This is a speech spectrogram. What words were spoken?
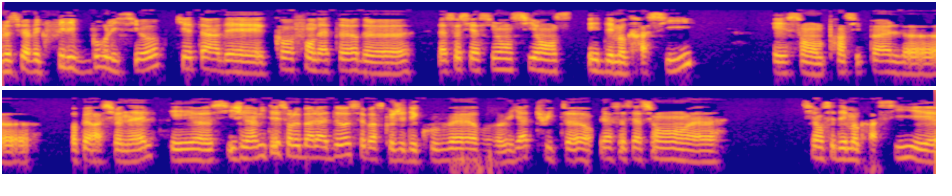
Je suis avec Philippe Bourlicio, qui est un des cofondateurs de l'association Science et Démocratie et son principal euh, opérationnel. Et euh, si je l'ai invité sur le balado, c'est parce que j'ai découvert euh, via Twitter l'association euh, Science et Démocratie. Et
